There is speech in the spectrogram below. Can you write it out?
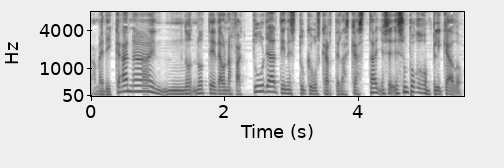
americana, no, no, te da una factura, tienes tú que buscarte las castañas. Es un poco complicado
